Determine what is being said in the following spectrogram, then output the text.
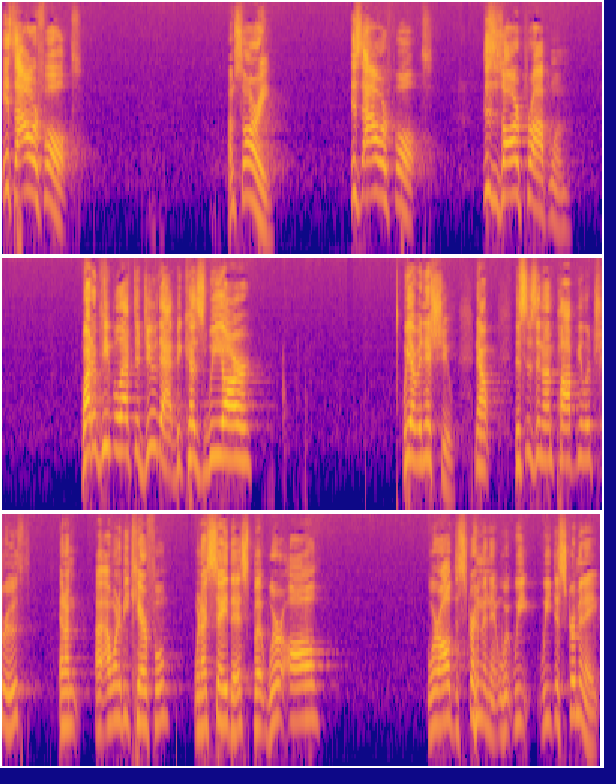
It's our fault. I'm sorry. It's our fault. This is our problem. Why do people have to do that? Because we are, we have an issue. Now, this is an unpopular truth, and I'm, I, I want to be careful when I say this, but we're all, we're all discriminate. We, we, we discriminate.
